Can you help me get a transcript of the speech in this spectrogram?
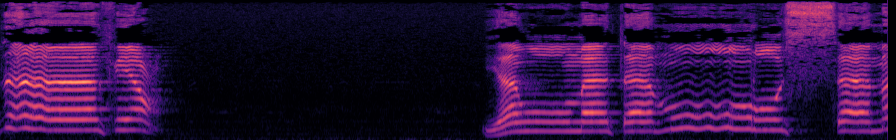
دافع. يوم تمور السماء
